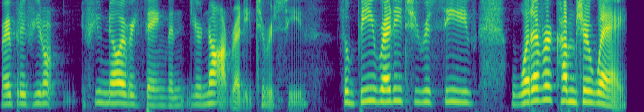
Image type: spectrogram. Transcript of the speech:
right but if you don't if you know everything then you're not ready to receive so be ready to receive whatever comes your way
